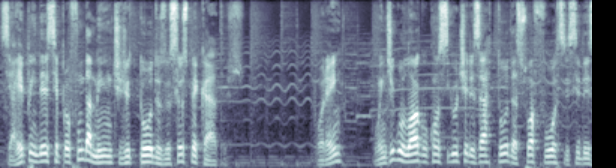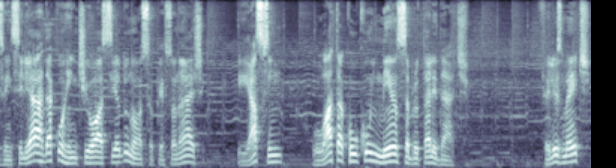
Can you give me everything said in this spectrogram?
se arrependesse profundamente de todos os seus pecados. Porém, o Endigo logo conseguiu utilizar toda a sua força e se desvencilhar da corrente óssea do nosso personagem, e assim o atacou com imensa brutalidade. Felizmente,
